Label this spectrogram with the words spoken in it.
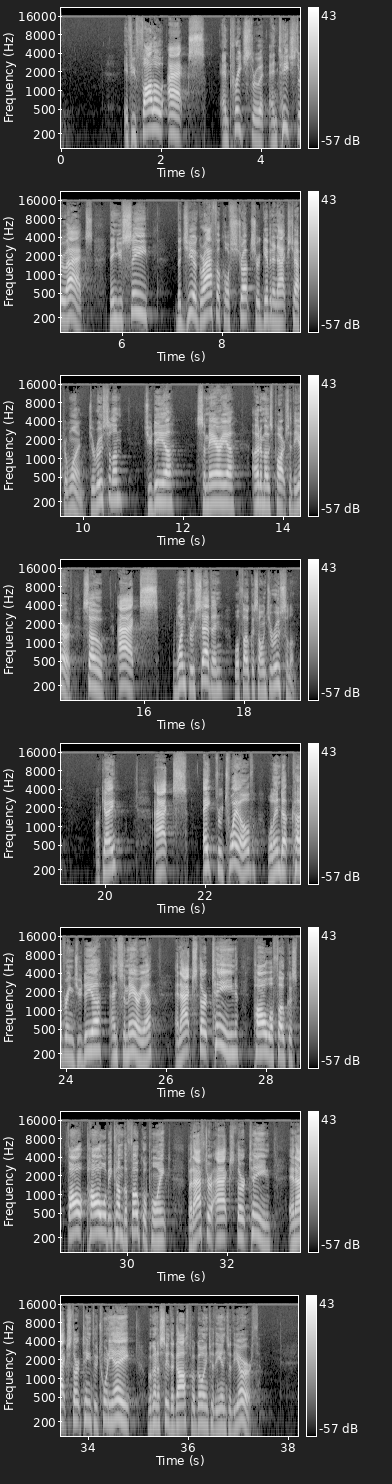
if you follow Acts and preach through it and teach through Acts, then you see the geographical structure given in Acts chapter 1 Jerusalem, Judea, Samaria, uttermost parts of the earth. So, Acts 1 through 7 will focus on Jerusalem. Okay? Acts 8 through 12 will end up covering Judea and Samaria. And Acts 13, Paul will focus, Paul will become the focal point, but after Acts 13, in Acts 13 through 28, we're going to see the gospel going to the ends of the earth.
